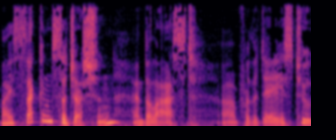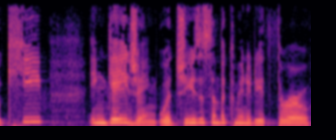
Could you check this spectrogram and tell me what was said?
My second suggestion, and the last uh, for the day, is to keep engaging with Jesus and the community through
